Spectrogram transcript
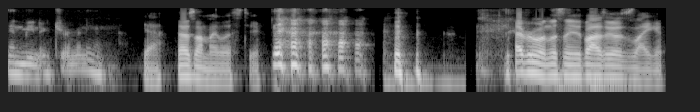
in Munich, Germany. Yeah, that was on my list too. Everyone listening to the podcast was like,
